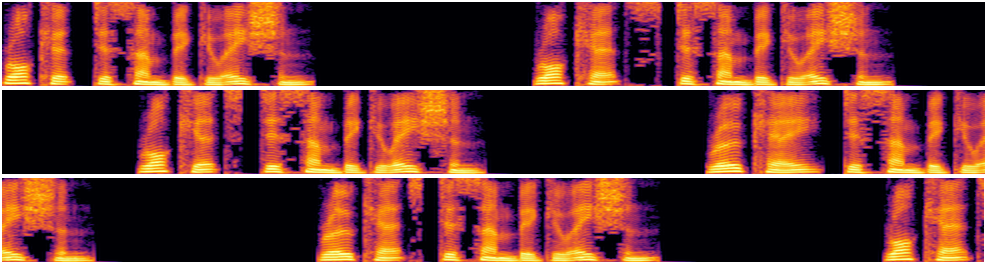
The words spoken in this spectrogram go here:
Rocket disambiguation. Rockets disambiguation. Rocket disambiguation. Roquet disambiguation. Roquette disambiguation. Rocket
